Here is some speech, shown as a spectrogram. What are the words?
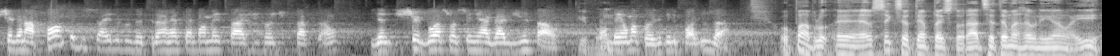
chega na porta de saída do Detran recebe uma mensagem de notificação dizendo que chegou a sua CNH digital. Também é uma coisa que ele pode usar. Ô Pablo, é, eu sei que seu tempo está estourado, você tem uma reunião aí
